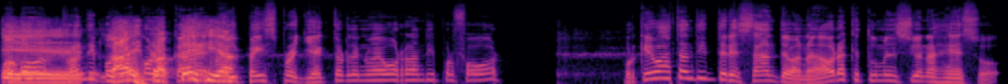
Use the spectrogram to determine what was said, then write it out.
la estrategia. El, el Pace Projector de nuevo, Randy, por favor? Porque es bastante interesante, Van. Ahora que tú mencionas eso,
